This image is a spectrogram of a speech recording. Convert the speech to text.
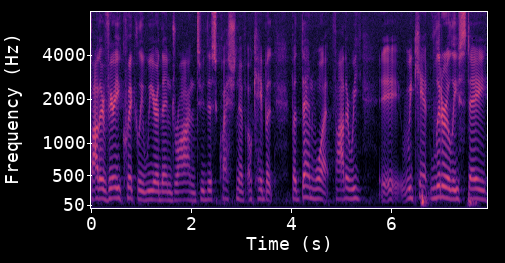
Father, very quickly we are then drawn to this question of, okay, but but then what? Father, we eh, we can't literally stay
